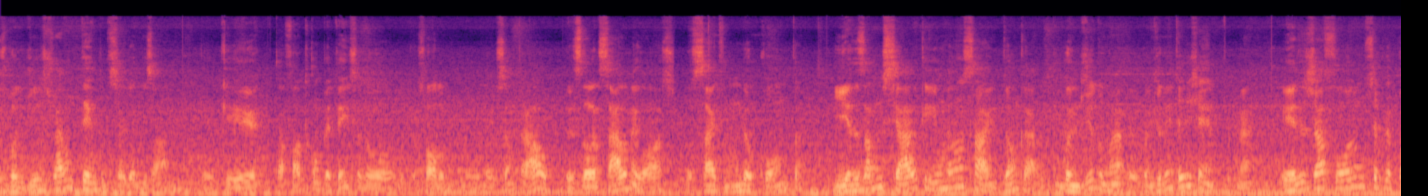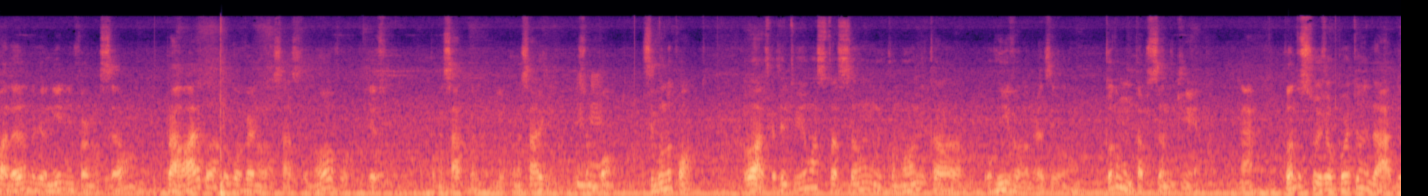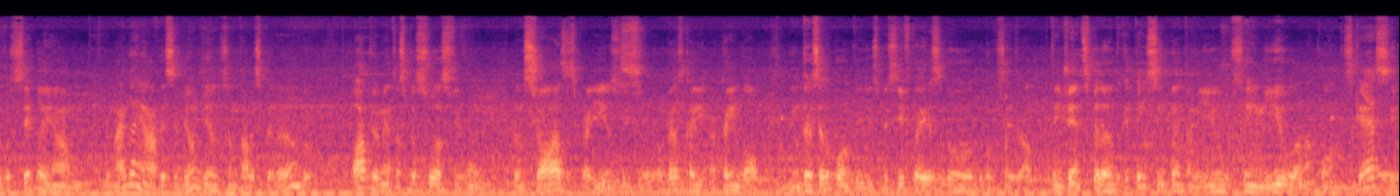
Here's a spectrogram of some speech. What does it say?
os bandidos tiveram tempo de se organizar, né? porque com a falta de competência do, do pessoal do, do Banco Central, eles lançaram o negócio, o site não deu conta e eles anunciaram que iam relançar. Então, cara, o bandido, não é, o bandido é inteligente, né? Eles já foram se preparando, reunindo informação para a hora que o governo lançasse de novo, eles começaram, iam começar a agir. Isso é um ponto. Segundo ponto, lógico, a gente vive uma situação econômica horrível no Brasil, né? Todo mundo está precisando de dinheiro, né? Quando surge a oportunidade de você ganhar um, não é ganhar, receber um dinheiro que você não estava esperando, obviamente as pessoas ficam ansiosas para isso e ficam propensas a cair, a cair em golpe. E um terceiro ponto em específico é esse do, do Banco Central. Tem gente esperando que tem 50 mil, 100 mil lá na conta. Esquece.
